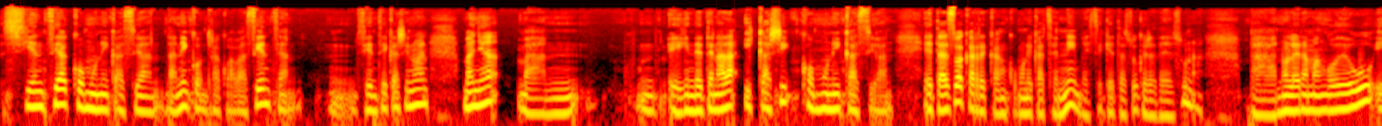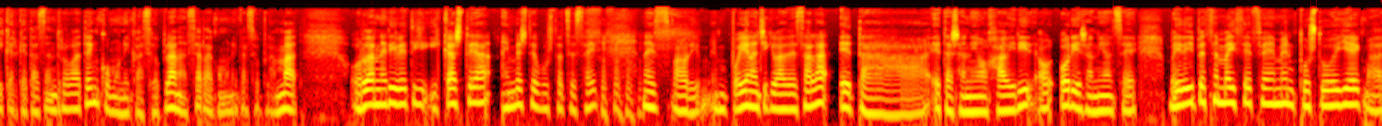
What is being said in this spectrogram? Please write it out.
Zientzia komunikazioan, danik kontrakoa, ba, zientzian, mm, zientzia ikasi nuen, baina, ba, egin detena da ikasi komunikazioan. Eta ez bakarrekan komunikatzen ni, baizik eta zuk esate dezuna. Ba, nola eramango dugu ikerketa zentro baten komunikazio plana, zer da komunikazio plan bat. Ordan eri beti ikastea hainbeste gustatzen zait. Naiz, ba hori, enpoiena txiki bat bezala eta eta esan nion Javiri, hori esan nion ze bai deipetzen bai CFMen postu horiek, ba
